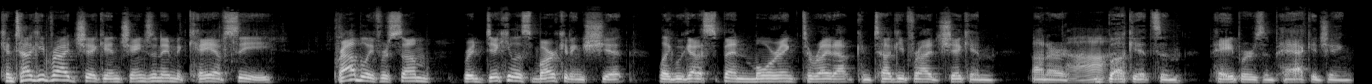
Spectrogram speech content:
Kentucky Fried Chicken changed the name to KFC, probably for some ridiculous marketing shit. Like we got to spend more ink to write out Kentucky Fried Chicken on our buckets and papers and packaging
